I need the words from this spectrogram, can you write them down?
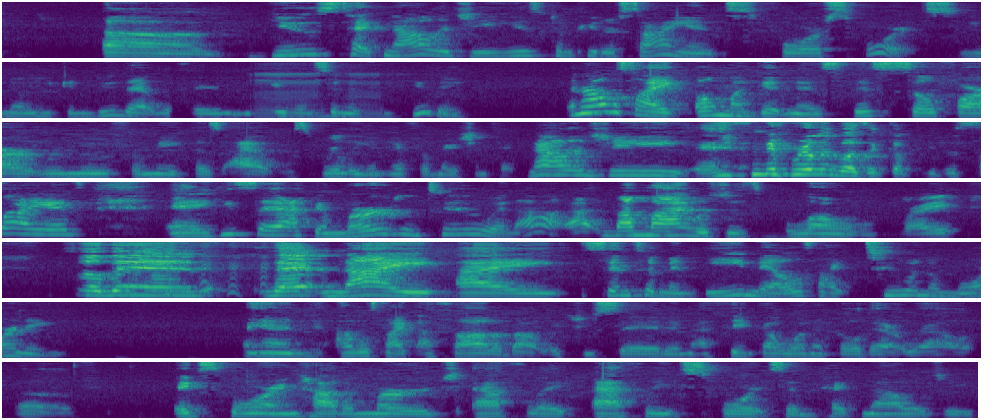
um, use technology, use computer science for sports? You know, you can do that within Human Centered Mhm. Computing. And I was like, oh my goodness, this is so far removed from me because I was really in information technology and it really wasn't computer science. And he said I can merge the two, and I, I, my mind was just blown, right? So then that night, I sent him an email. It was like two in the morning. And I was like, I thought about what you said, and I think I want to go that route of exploring how to merge athlete, athlete sports and technology.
